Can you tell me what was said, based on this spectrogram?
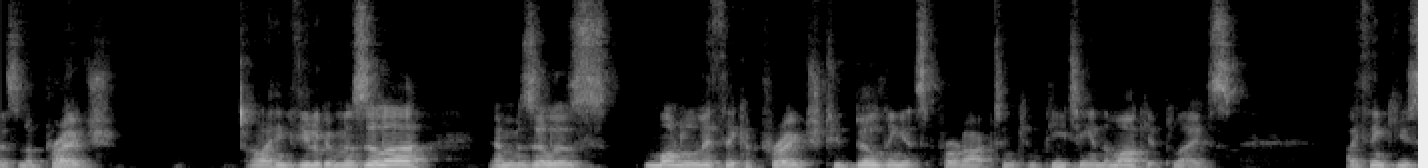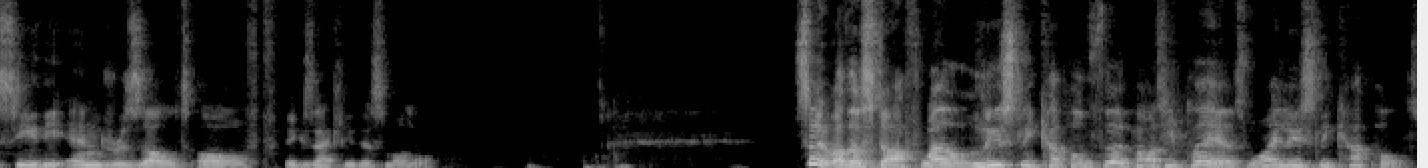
as an approach. I think if you look at Mozilla and Mozilla's monolithic approach to building its product and competing in the marketplace, I think you see the end result of exactly this model. So other stuff, well, loosely coupled third-party players. Why loosely coupled?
